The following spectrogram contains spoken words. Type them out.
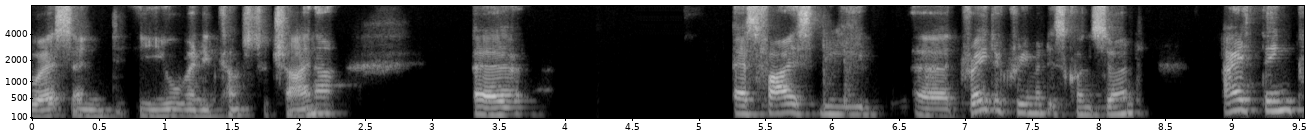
US and EU when it comes to China. as far as the trade agreement is concerned, I think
